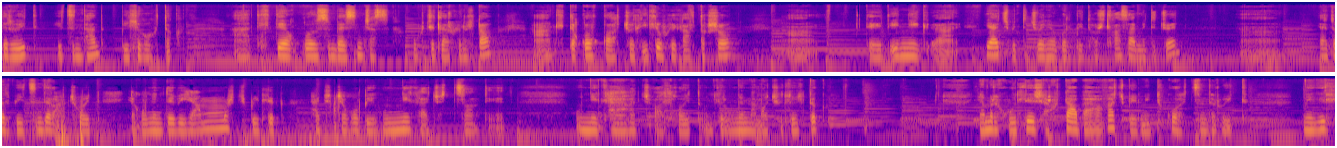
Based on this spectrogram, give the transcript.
Тэр үед эзэн танд бэлэг өгдөг. Аа тэгтээ гуйсан байсан ч бас өгчл орхино л доо. Аа гэтээ гоохгүй очвол илүү ихийг авдаг шүү. Аа тэгээд энийг яаж мэдэж байгааг бол би туршлагаасаа мэдэж байна. Яг бол би эзэн дээр очих үед яг үнэндээ би ямар ч бэлэг хажиж байгаагүй би үннийг хайж утсан. Тэгээд үннийг хайгаж олох үед үнэхэр үнэн намайг чөлөөлдөг. Ямар хүлээ шарахтаа байгаагаа ч би мэдэхгүй очисон тэр үед нэг л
